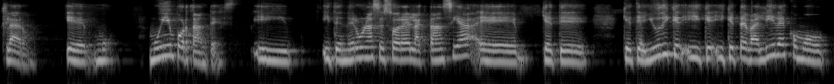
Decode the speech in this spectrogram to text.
claro. Eh, muy, importante. Y, tener una asesora de lactancia que, te, que te ayude y que, y que, te valide como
